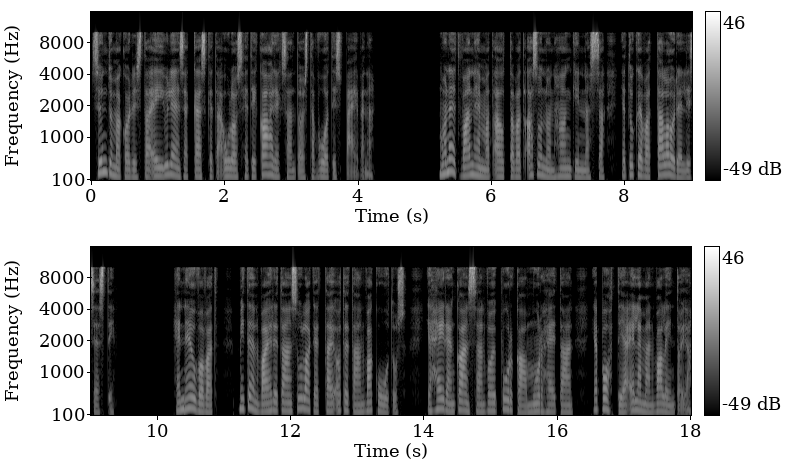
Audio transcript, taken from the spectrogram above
Syntymäkodista ei yleensä käsketä ulos heti 18-vuotispäivänä. Monet vanhemmat auttavat asunnon hankinnassa ja tukevat taloudellisesti. He neuvovat, miten vaihdetaan sulake tai otetaan vakuutus, ja heidän kanssaan voi purkaa murheitaan ja pohtia elämän valintoja.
